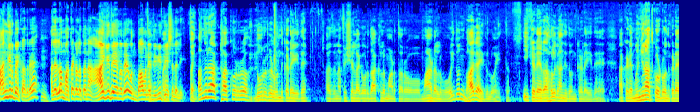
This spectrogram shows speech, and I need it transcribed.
ಹಂಗಿರ್ಬೇಕಾದ್ರೆ ಅಲ್ಲೆಲ್ಲ ಮತಗಳತನ ಆಗಿದೆ ಅನ್ನೋದೇ ಒಂದು ಭಾವನೆ ಇದೆ ಇಡೀ ದೇಶದಲ್ಲಿ. ಅನುರಾಗ್ ಠಾಕೂರ್ ದೂರುಗಳು ಒಂದು ಕಡೆ ಇದೆ. ಅದನ್ನ ಅಫಿಷಿಯಲ್ ಆಗಿ ಅವ್ರು ದಾಖಲು ಮಾಡ್ತಾರೋ ಮಾಡಲ್ವೋ? ಇದೊಂದು ಭಾಗ ಇದು ಲೋಹಿತ್. ಈ ಕಡೆ ರಾಹುಲ್ ಗಾಂಧಿದು ಒಂದು ಕಡೆ ಇದೆ. ಆ ಕಡೆ ಮಂಜುನಾಥ್ ಕೌಡ್ರು ಒಂದು ಕಡೆ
